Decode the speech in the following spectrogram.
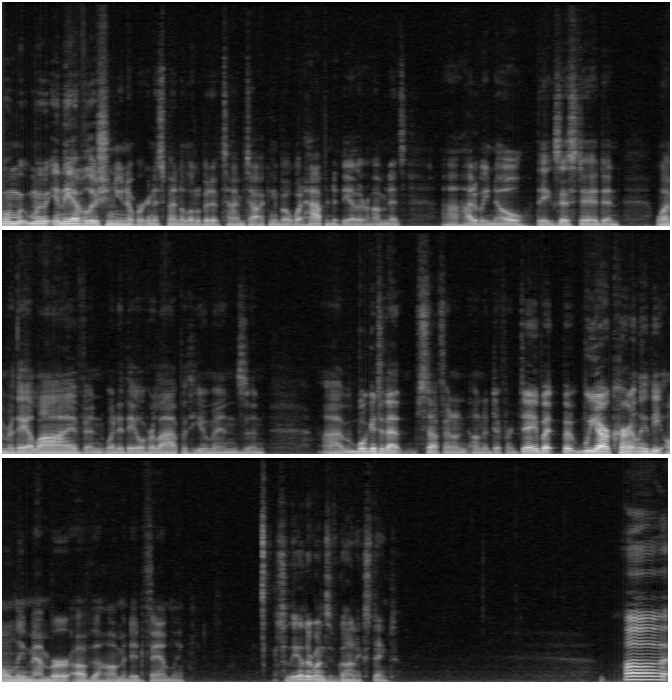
when we, in the evolution unit, we're going to spend a little bit of time talking about what happened to the other hominids. Uh, how do we know they existed, and when were they alive, and when did they overlap with humans, and uh, we'll get to that stuff on, on a different day. But but we are currently the only member of the hominid family, so the other ones have gone extinct. Uh,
